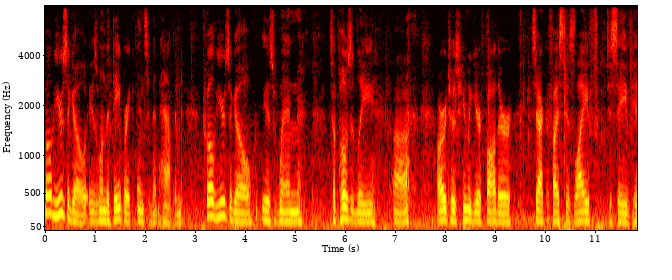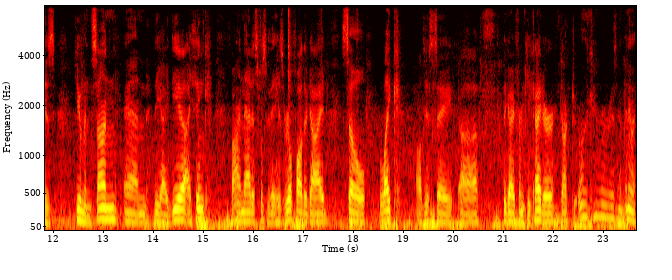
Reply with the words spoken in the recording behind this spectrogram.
12 years ago is when the Daybreak incident happened. 12 years ago is when supposedly uh, Aruto's Humagear father sacrificed his life to save his human son, and the idea, I think, behind that is supposed to be that his real father died. So, like, I'll just say, uh, the guy from Kikaider, Doctor, oh, I can't remember his name. Anyway,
